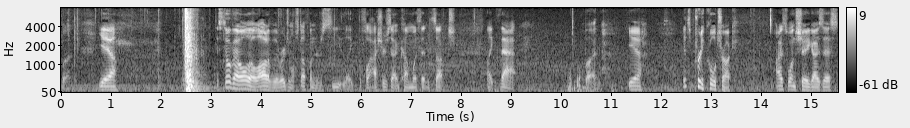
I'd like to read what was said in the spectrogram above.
but yeah. It's still got all a lot of the original stuff under the seat, like the flashers that come with it and such, like that. But yeah, it's a pretty cool truck. I just wanted to show you guys this.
